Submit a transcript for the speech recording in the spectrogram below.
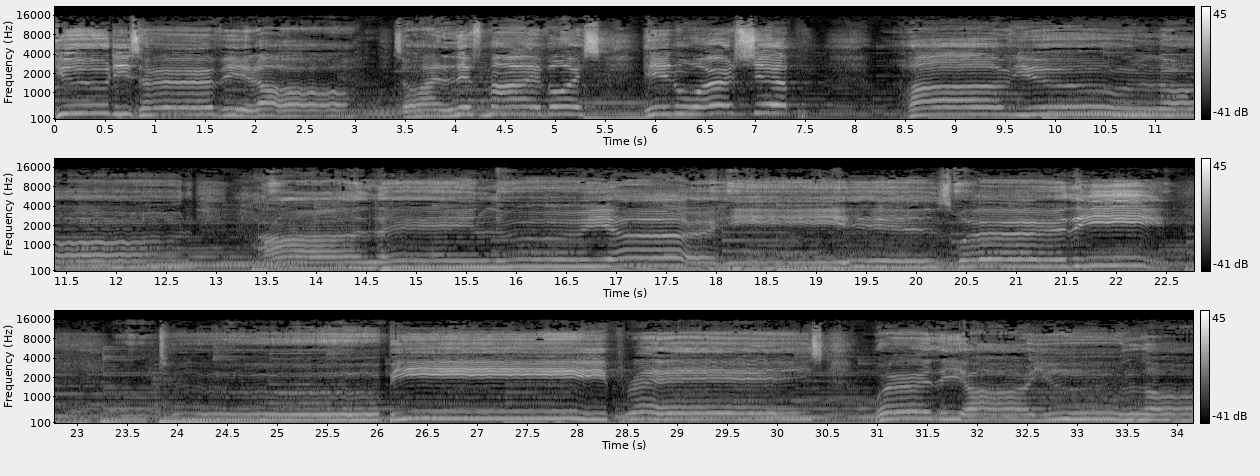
You deserve it all. So I lift my voice in worship of you. praise. Worthy are you, Lord.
